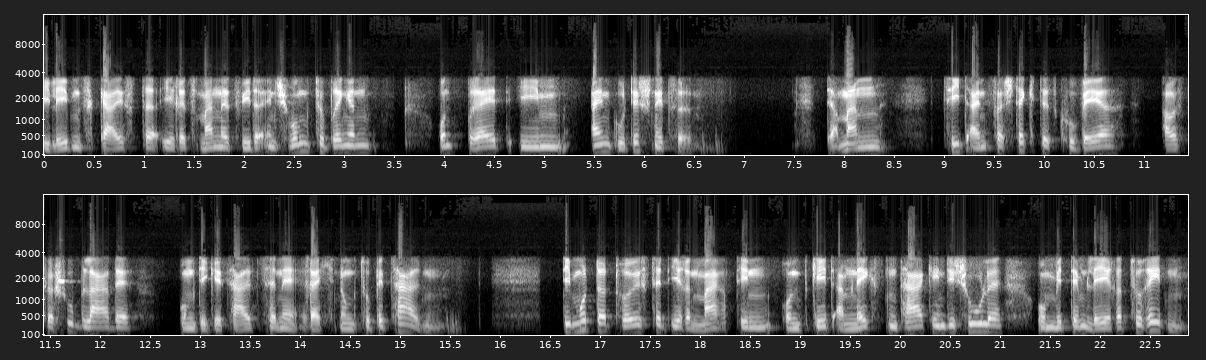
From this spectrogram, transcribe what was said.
die Lebensgeister ihres Mannes wieder in Schwung zu bringen und brät ihm ein gutes Schnitzel. Der Mann zieht ein verstecktes Kuvert aus der Schublade, um die gesalzene Rechnung zu bezahlen. Die Mutter tröstet ihren Martin und geht am nächsten Tag in die Schule, um mit dem Lehrer zu reden.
